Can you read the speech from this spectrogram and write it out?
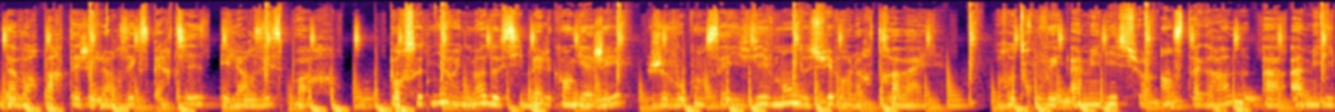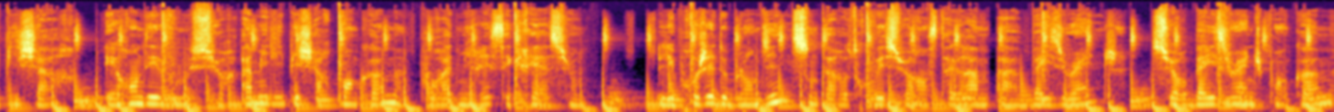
d'avoir partagé leurs expertises et leurs espoirs. Pour soutenir une mode aussi belle qu'engagée, je vous conseille vivement de suivre leur travail. Retrouvez Amélie sur Instagram à Amélie Pichard et rendez-vous sur améliepichard.com pour admirer ses créations. Les projets de Blandine sont à retrouver sur Instagram à BaseRange, sur baserange.com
